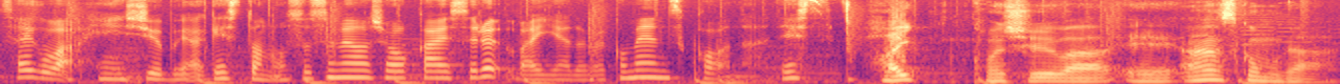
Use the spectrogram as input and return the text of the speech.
最後は編集部やゲストのおすすめを紹介するワイヤードレコメンズコーナーです。はい。今週は、えー、アンスコムが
